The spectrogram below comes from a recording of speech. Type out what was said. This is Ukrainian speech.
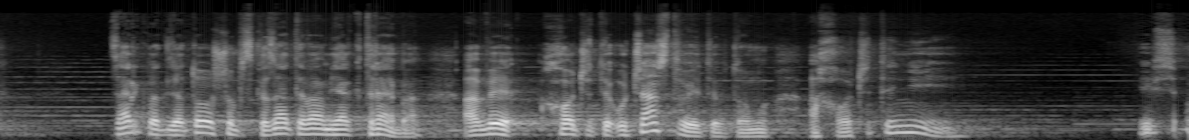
Церква для того, щоб сказати вам, як треба. А ви хочете участвуєте в тому, а хочете ні. І все.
